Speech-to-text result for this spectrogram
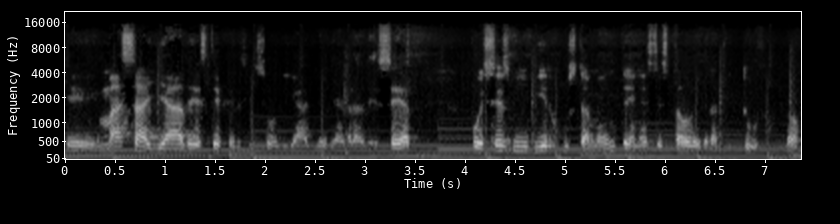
eh, más allá de este ejercicio diario de agradecer, pues es vivir justamente en este estado de gratitud, ¿no?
